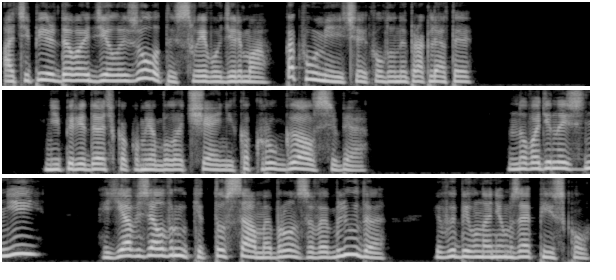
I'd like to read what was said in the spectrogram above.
А теперь давай делай золото из своего дерьма, как вы умеете, колдуны проклятые. Не передать, в каком я был отчаянии, как ругал себя. Но в один из дней я взял в руки то самое бронзовое блюдо и выбил на нем записку,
